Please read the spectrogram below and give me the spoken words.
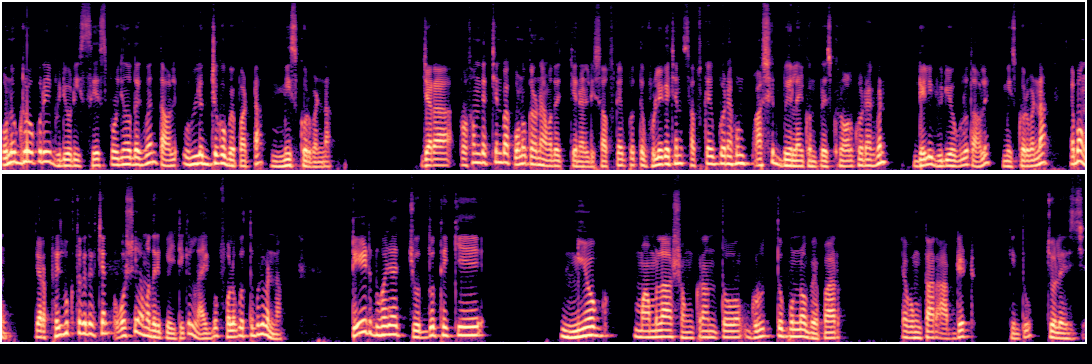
অনুগ্রহ করে ভিডিওটি শেষ পর্যন্ত দেখবেন, তাহলে উল্লেখযোগ্য ব্যাপারটা মিস করবেন না। যারা প্রথম দেখছেন বা কোনো কারণে আমাদের চ্যানেলটি সাবস্ক্রাইব করতে ভুলে গেছেন, সাবস্ক্রাইব করে এখন পাশের বেল আইকন প্রেস করে অল করে রাখবেন। ডেলি ভিডিওগুলো তাহলে মিস করবেন না। এবং যারা ফেসবুক থেকে দেখছেন, অবশ্যই আমাদের এই পেজটিকে লাইক বা ফলো করতে ভুলবেন না। টেট দু হাজার চোদ্দ থেকে নিয়োগ মামলা সংক্রান্ত গুরুত্বপূর্ণ ব্যাপার এবং তার আপডেট কিন্তু চলে এসেছে।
